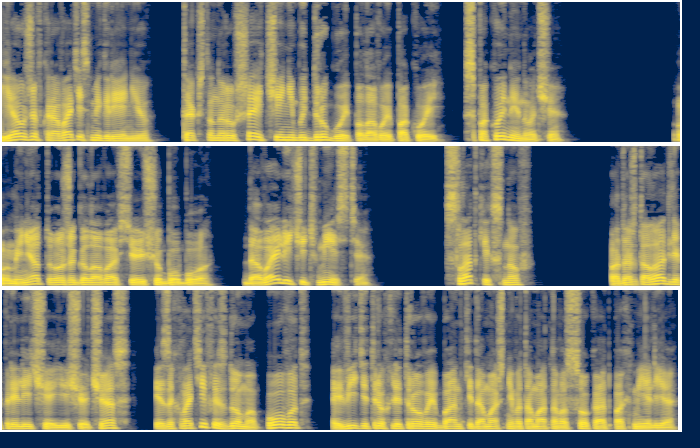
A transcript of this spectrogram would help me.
«Я уже в кровати с мигренью, так что нарушай чей-нибудь другой половой покой. Спокойной ночи». «У меня тоже голова все еще бобо. Давай лечить вместе». Сладких снов. Подождала для приличия еще час и, захватив из дома повод в виде трехлитровой банки домашнего томатного сока от похмелья,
